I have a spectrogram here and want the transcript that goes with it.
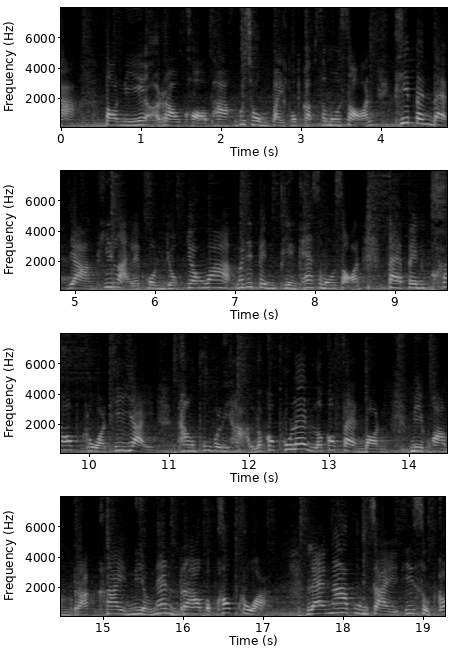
ค่ะ ตอนนี้เราขอพาคุณผู้ชมไปพบกับสโมสร ที่เป็นแบบอย่างที่หลายหลายคนยกย่องว่าไม่ได้เป็นเพียงแค่สโมสร แต่เป็นครอบครัวที่ใหญ่ ทั้งผู้บริหารแล้วก็ผู้เล่นแล้วก็แฟนบอลมีความรักใคร่เหนียวแน่นราวกับครอบครัว และน่าภูมิใจที่สุดก็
